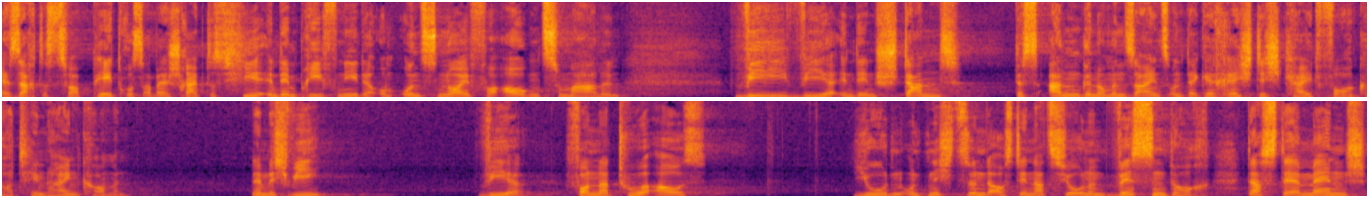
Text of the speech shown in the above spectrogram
er sagt es zwar Petrus, aber er schreibt es hier in dem Brief nieder, um uns neu vor Augen zu malen, wie wir in den Stand des Angenommenseins und der Gerechtigkeit vor Gott hineinkommen. Nämlich wie? Wir von Natur aus Juden und nicht Sünder aus den Nationen wissen doch, dass der Mensch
